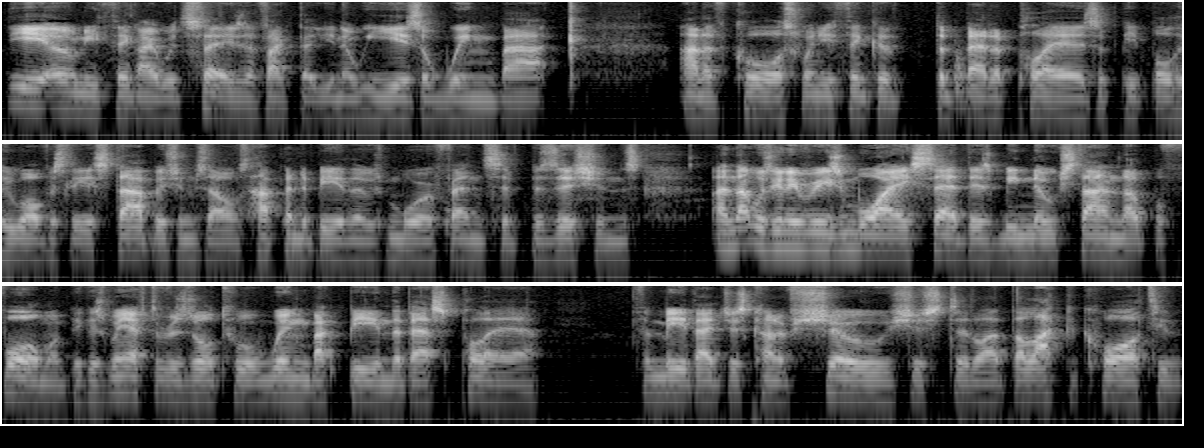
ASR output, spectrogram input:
the only thing I would say is the fact that you know he is a wing back and of course, when you think of the better players of people who obviously establish themselves, happen to be in those more offensive positions. And that was the only reason why I said there's been no standout performer, because when you have to resort to a wing back being the best player, for me that just kind of shows just to, like the lack of quality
